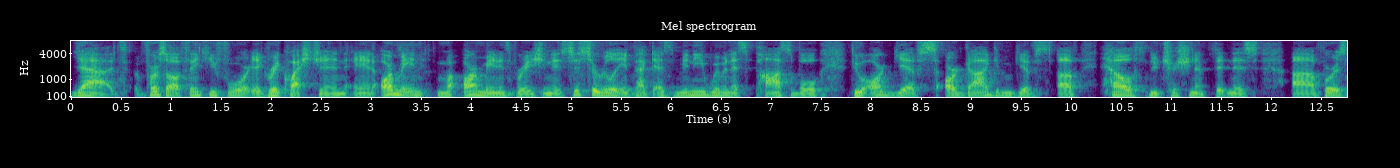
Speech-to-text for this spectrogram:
Yeah, first off, thank you for a great question. And our main our main inspiration is just to really impact as many women as possible through our gifts, our God given gifts of health, nutrition, and fitness uh, for as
